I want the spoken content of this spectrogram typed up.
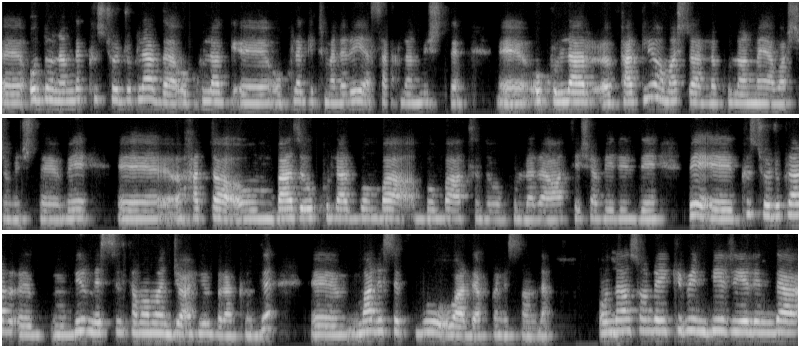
e, o dönemde kız çocuklar da okula e, okula gitmeleri yasaklanmıştı. E, okullar e, farklı amaçlarla kullanmaya başlamıştı ve e, hatta um, bazı okullar bomba bomba atıldı okullara, ateşe verildi ve e, kız çocuklar e, bir nesil tamamen cahil bırakıldı. E, maalesef bu vardı Afganistan'da. Ondan sonra 2001 yılında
